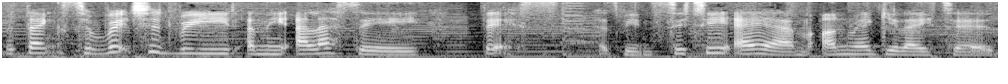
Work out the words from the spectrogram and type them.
With thanks to Richard Reed and the LSE, this has been City AM Unregulated.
